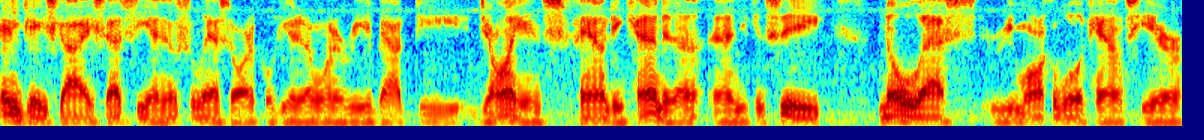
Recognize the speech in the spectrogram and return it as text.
any case, guys, that's the end. That's the last article here that I want to read about the giants found in Canada. And you can see no less remarkable accounts here.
